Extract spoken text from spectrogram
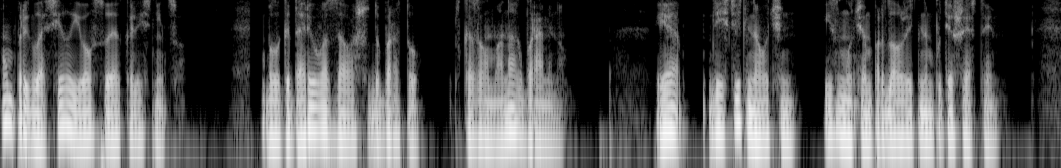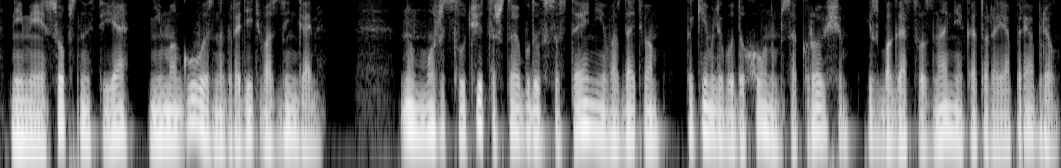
он пригласил его в свою колесницу. «Благодарю вас за вашу доброту», — сказал монах Брамину. «Я действительно очень измучен продолжительным путешествием. Не имея собственности, я не могу вознаградить вас деньгами. Но может случиться, что я буду в состоянии воздать вам каким-либо духовным сокровищем из богатства знания, которое я приобрел,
